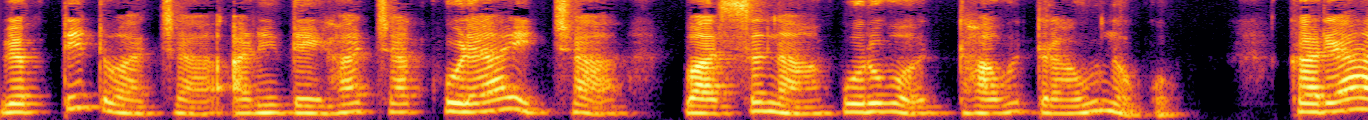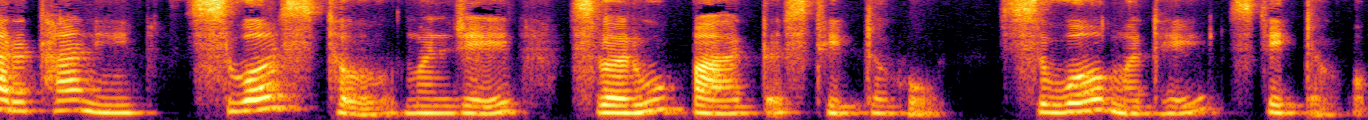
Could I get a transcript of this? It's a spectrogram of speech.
व्यक्तित्वाच्या आणि देहाच्या खुळ्या इच्छा वासना पूर्वत धावत राहू नको. खऱ्या अर्थाने स्वस्थ म्हणजे स्वरूपात स्थित हो स्वमध्ये स्थित हो.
